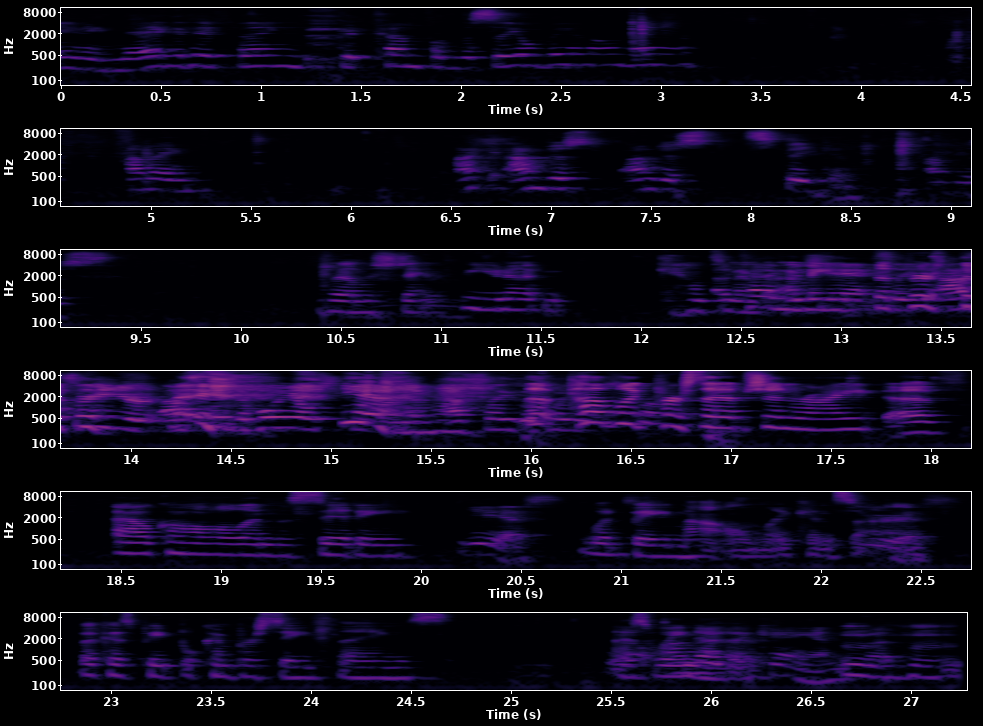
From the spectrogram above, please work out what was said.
any negative thing that could come from the seal being on there? I mean, I, am just, I'm just speaking, I'm just, Well, Miss Shannon, you know, council okay, member, I mean, the, Yancey, per- I the, per- see your, I see the wheels Yeah. turning, I see the the public perception, right, of alcohol in the city Yes, would be my only concern yes. because people can perceive things. Well, As we I know know. they can, but, hmm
